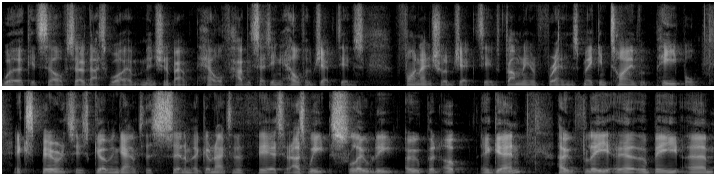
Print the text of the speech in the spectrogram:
work itself. So that's why I mentioned about health, habit setting health objectives, financial objectives, family and friends, making time for people, experiences, going out to the cinema, going out to the theatre. As we slowly open up again, hopefully uh, it'll be um,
